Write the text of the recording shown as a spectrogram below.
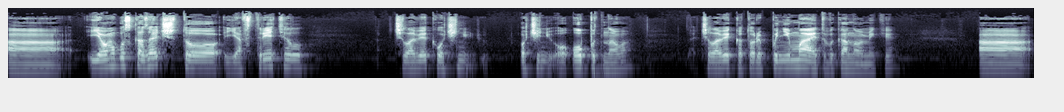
И я могу сказать, что я встретил человека очень, очень опытного, человека, который понимает в экономике, а,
